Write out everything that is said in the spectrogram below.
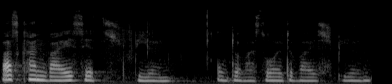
Was kann Weiß jetzt spielen? Oder was sollte Weiß spielen?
